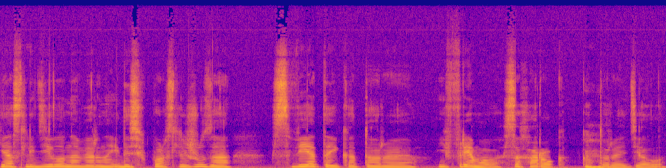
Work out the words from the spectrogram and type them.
Я следила, наверное, и до сих пор слежу за Светой, которая Ефремова, Сахарок, которая делала.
